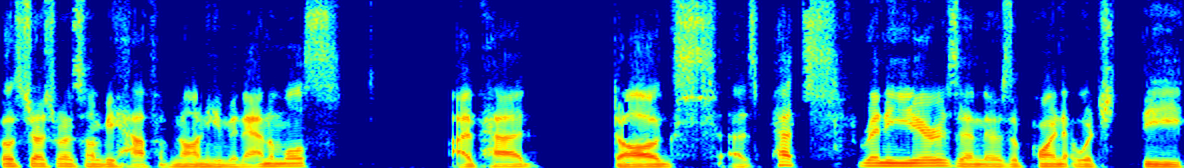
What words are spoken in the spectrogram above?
those judgments on behalf of non human animals. I've had dogs as pets for many years. And there's a point at which the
